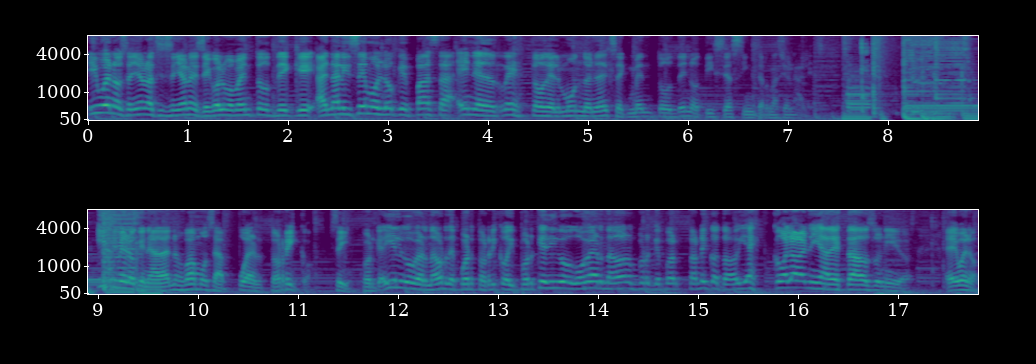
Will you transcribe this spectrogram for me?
Y bueno, señoras y señores, llegó el momento de que analicemos lo que pasa en el resto del mundo en el segmento de noticias internacionales. Y primero que nada, nos vamos a Puerto Rico. Sí, porque ahí el gobernador de Puerto Rico, ¿y por qué digo gobernador? Porque Puerto Rico todavía es colonia de Estados Unidos. Eh, bueno,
